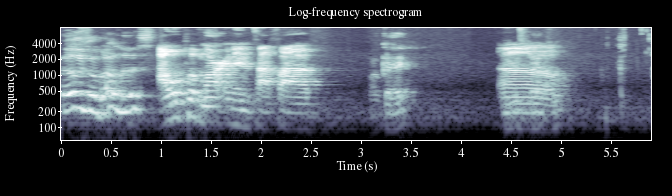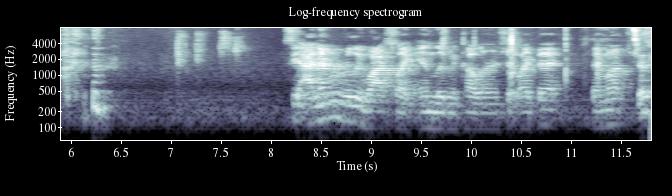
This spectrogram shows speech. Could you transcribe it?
It was on my list. I will put Martin in the top five. Okay. Uh, see, I never really watched like In Living Color and shit like that that much. That's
